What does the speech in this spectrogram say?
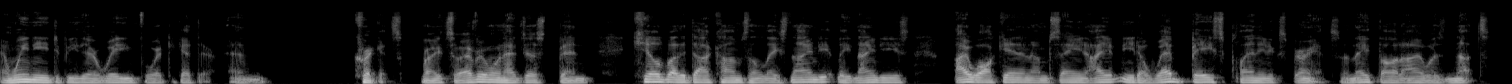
and we need to be there waiting for it to get there. And crickets, right? So everyone had just been killed by the dot coms in the late 90s, late 90s. I walk in and I'm saying I need a web-based planning experience, and they thought I was nuts.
